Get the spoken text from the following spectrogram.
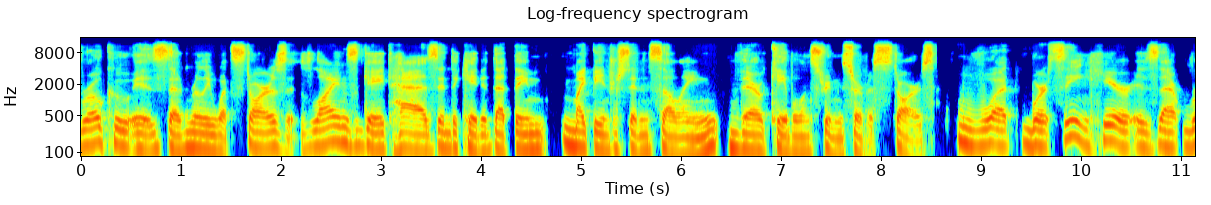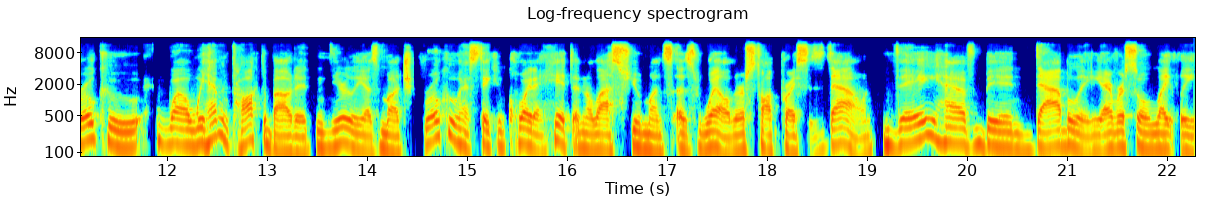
Roku is than really what Starz is. Lionsgate has indicated that they might be interested in selling their cable and streaming service Starz what we're seeing here is that Roku, while we haven't talked about it nearly as much, Roku has taken quite a hit in the last few months as well. Their stock price is down. They have been dabbling ever so lightly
